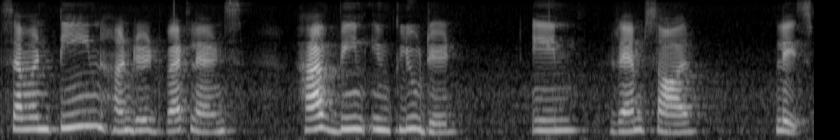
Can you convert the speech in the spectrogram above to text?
1700 wetlands have been included in Ramsar list.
